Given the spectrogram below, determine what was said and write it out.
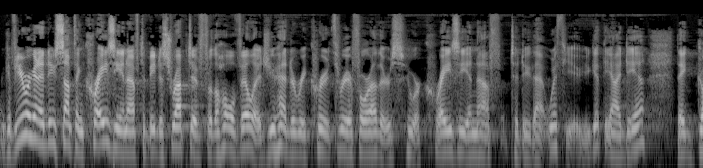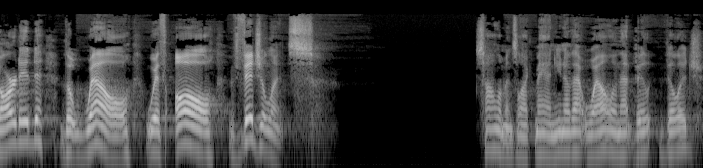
Like if you were going to do something crazy enough to be disruptive for the whole village, you had to recruit three or four others who were crazy enough to do that with you. You get the idea? They guarded the well with all vigilance. Solomon's like, man, you know that well in that village?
